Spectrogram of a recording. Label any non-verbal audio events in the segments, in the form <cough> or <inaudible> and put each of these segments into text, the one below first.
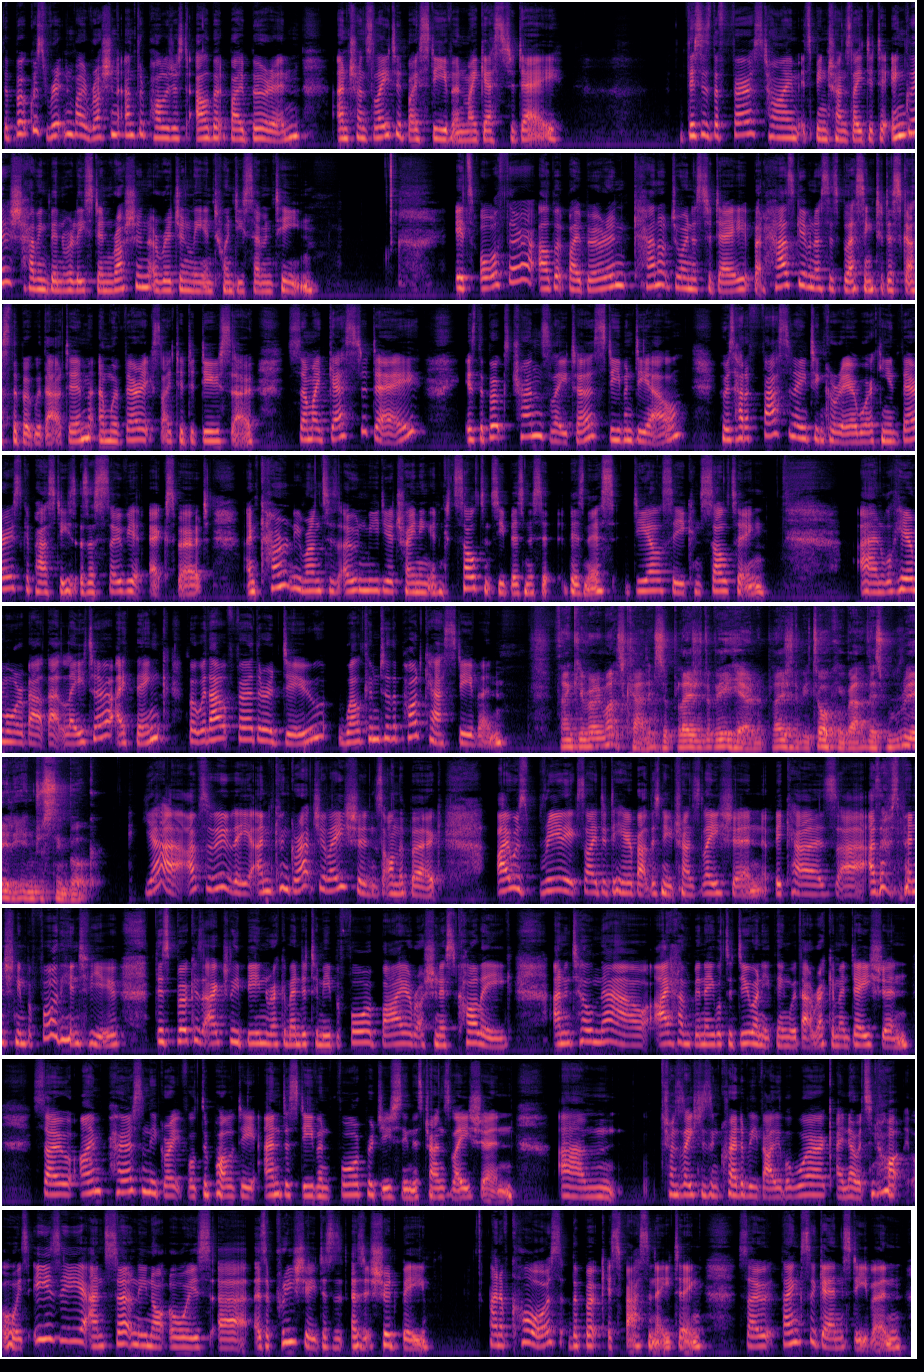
The book was written by Russian anthropologist Albert Baiburin and translated by Stephen, my guest today. This is the first time it's been translated to English, having been released in Russian originally in 2017. Its author, Albert Baiburin, cannot join us today, but has given us his blessing to discuss the book without him, and we're very excited to do so. So, my guest today is the book's translator, Stephen Dalziel, who has had a fascinating career working in various capacities as a Soviet expert and currently runs his own media training and consultancy business, business DLC Consulting. And we'll hear more about that later, I think. But without further ado, welcome to the podcast, Stephen. Thank you very much, Kat. It's a pleasure to be here and a pleasure to be talking about this really interesting book. Yeah, absolutely. And congratulations on the book. I was really excited to hear about this new translation because, uh, as I was <laughs> mentioning before the interview, this book has actually been recommended to me before by a Russianist colleague. And until now, I haven't been able to do anything with that recommendation. So I'm personally grateful to Polity and to Stephen for producing this translation. Um, translation is incredibly valuable work. I know it's not always easy and certainly not always uh, as appreciated as, as it should be. And of course, the book is fascinating. So thanks again, Stephen.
